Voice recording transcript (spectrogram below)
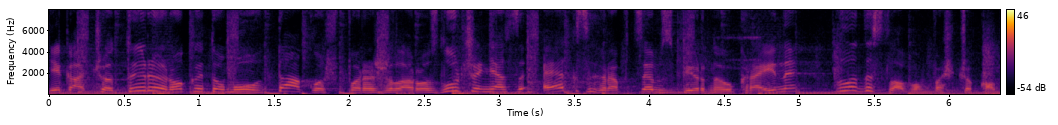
яка чотири роки тому також пережила розлучення з екс-гравцем збірної України Владиславом Ващуком.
